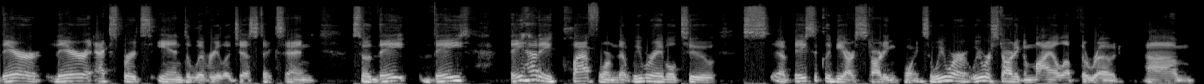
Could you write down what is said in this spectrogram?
they're they're experts in delivery logistics. And so they they they had a platform that we were able to uh, basically be our starting point so we were we were starting a mile up the road um,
